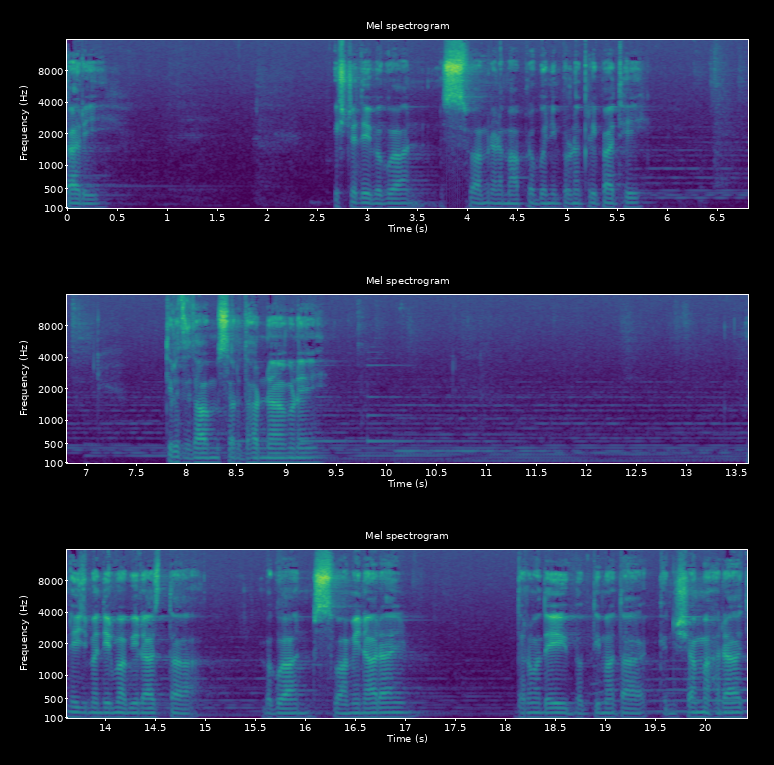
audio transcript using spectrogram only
સર્વાવતારી ઈષ્ટદેવ ભગવાન સ્વામિનારાયણ મહાપ્રભુની પૂર્ણ કૃપાથી તીર્થધામ સરદારના આંગણે નિજ મંદિરમાં બિરાજતા ભગવાન સ્વામિનારાયણ, ધર્મદેવ ભક્તિમાતા ઘનશ્યામ મહારાજ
